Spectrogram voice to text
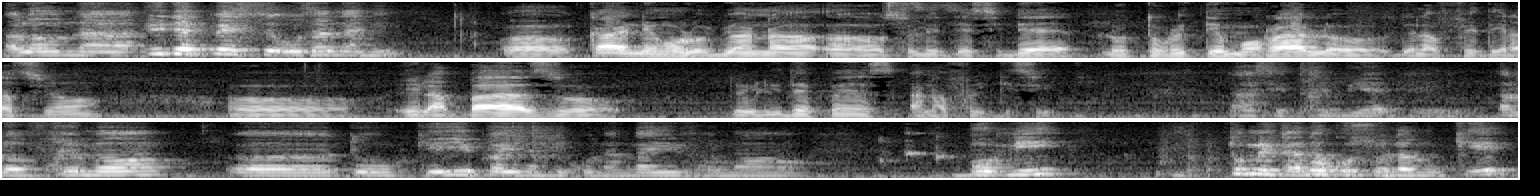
alors na udps oza nani Euh, kaka ndenge olobi wana euh, se le décider l'autorité morale euh, de la fédération euh, est la base euh, de l'udps en afrique du sud ah, c'est très bien alors vraiment euh, tokei epai na ndeko na ngai vraiment bomi tomekana kosola moke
